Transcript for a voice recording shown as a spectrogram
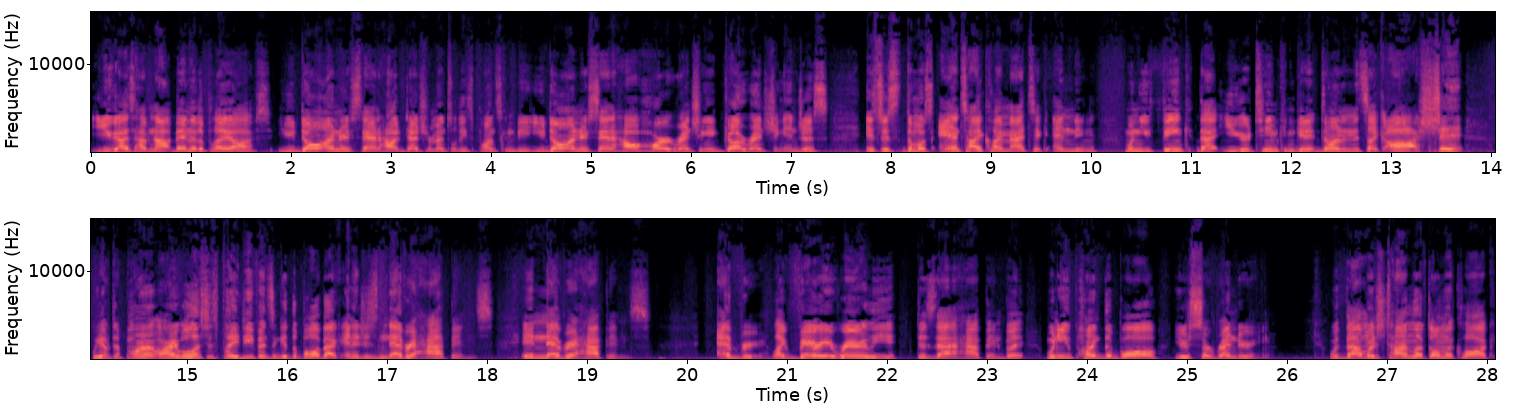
you guys have not been to the playoffs. You don't understand how detrimental these punts can be. You don't understand how heart wrenching and gut wrenching and just, it's just the most anticlimactic ending when you think that you, your team can get it done and it's like, oh shit, we have to punt. All right, well, let's just play defense and get the ball back. And it just never happens. It never happens. Ever. Like, very rarely does that happen. But when you punt the ball, you're surrendering with that much time left on the clock,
